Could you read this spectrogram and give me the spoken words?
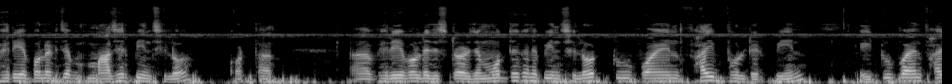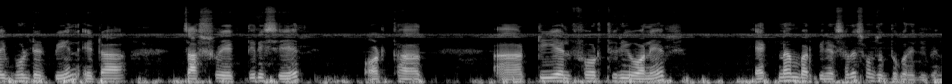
ভেরিয়েবলের যে মাঝের পিন ছিল, অর্থাৎ ভেরিয়েবল রেজিস্টার যে মধ্যেখানে পিন ছিল টু পয়েন্ট ফাইভ ভোল্টের পিন এই টু পয়েন্ট ফাইভ ভোল্টের পিন এটা চারশো একত্রিশের অর্থাৎ টিএল ফোর থ্রি ওয়ানের এক নাম্বার পিনের সাথে সংযুক্ত করে দিবেন।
